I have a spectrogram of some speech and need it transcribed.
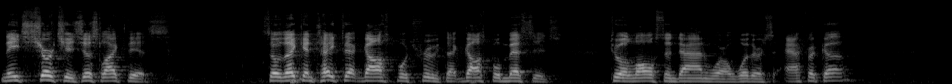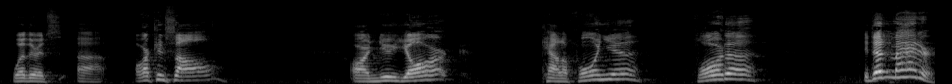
needs churches just like this. So they can take that gospel truth, that gospel message to a lost and dying world, whether it's Africa, whether it's uh, Arkansas, or New York, California, Florida. It doesn't matter.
